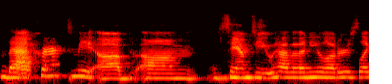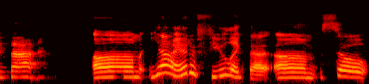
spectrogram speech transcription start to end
that Uh, cracked me up um sam do you have any letters like that Um, yeah, I had a few like that. Um, so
